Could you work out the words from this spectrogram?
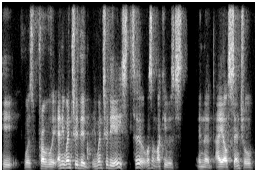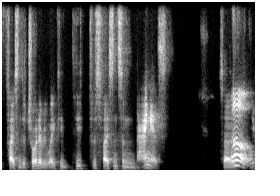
he was probably, and he went through the he went through the East too. It wasn't like he was in the AL Central facing Detroit every week. He he was facing some bangers. So Oh,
